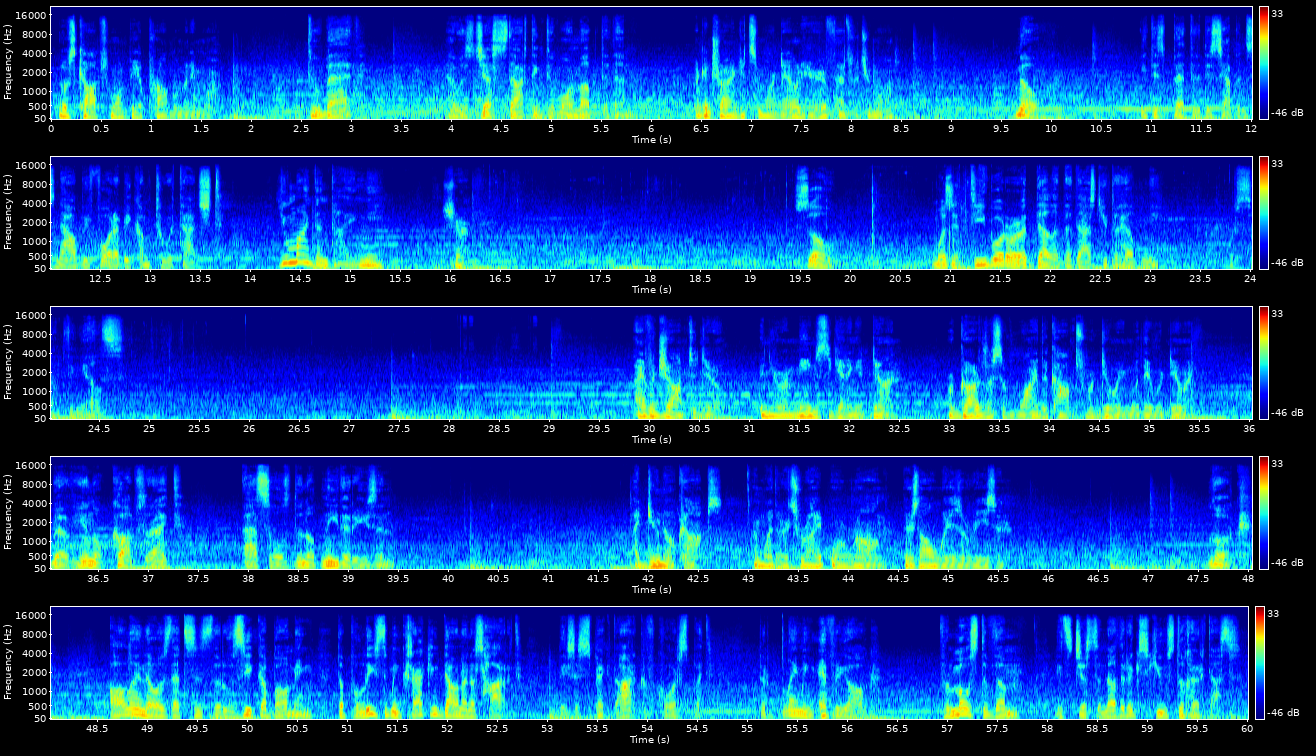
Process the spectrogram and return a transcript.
Those cops won't be a problem anymore. Too bad. I was just starting to warm up to them. I can try and get some more down here if that's what you want. No. It is better this happens now before I become too attached. You mind untying me? Sure. So, was it Tibor or Adela that asked you to help me? Or something else? I have a job to do, and you're a means to getting it done, regardless of why the cops were doing what they were doing. Well, you know cops, right? Assholes do not need a reason. I do know cops, and whether it's right or wrong, there's always a reason. Look, all I know is that since the Ruzicka bombing, the police have been cracking down on us hard. They suspect ARC, of course, but they're blaming every aug. For most of them, it's just another excuse to hurt us.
